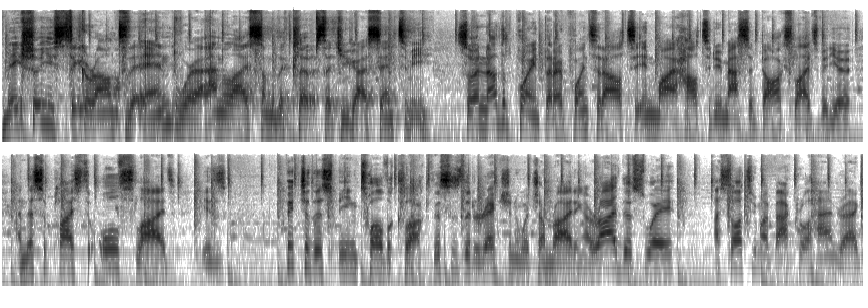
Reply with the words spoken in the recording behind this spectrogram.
Make sure you stick around to the end where I analyze some of the clips that you guys sent to me. So another point that I pointed out in my how to do massive dark slides video, and this applies to all slides, is picture this being 12 o'clock. This is the direction in which I'm riding. I ride this way, I start to my back roll hand drag.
